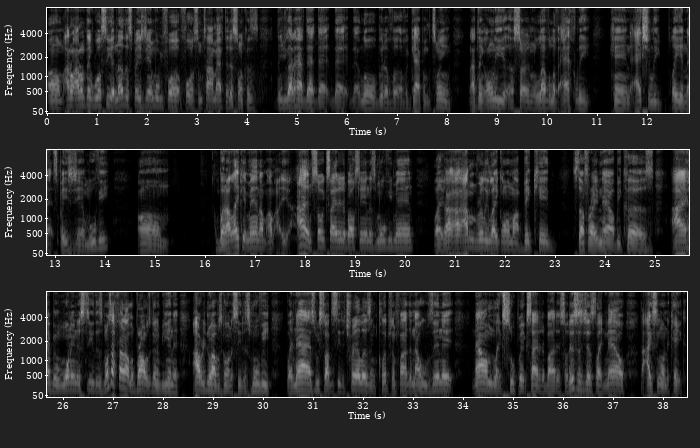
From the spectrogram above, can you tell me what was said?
Um, I don't I don't think we'll see another Space Jam movie for for some time after this one because I think you got to have that that that that little bit of a, of a gap in between, and I think only a certain level of athlete can actually play in that Space Jam movie. Um, but I like it, man. I'm, I'm I am so excited about seeing this movie, man. Like I, I'm really like on my big kid stuff right now because I have been wanting to see this. Once I found out LeBron was going to be in it, I already knew I was going to see this movie. But now, as we start to see the trailers and clips and finding out who's in it, now I'm like super excited about it. So this is just like now the icing on the cake.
